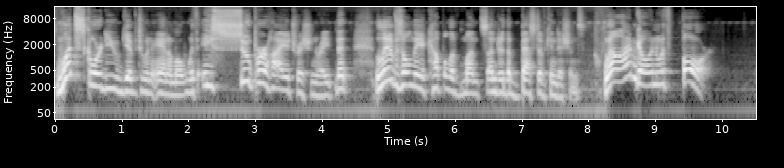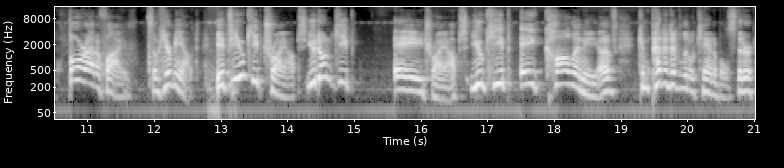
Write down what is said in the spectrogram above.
What score do you give to an animal with a super high attrition rate that lives only a couple of months under the best of conditions? Well, I'm going with four. Four out of five. So hear me out. If you keep triops, you don't keep a triops, you keep a colony of competitive little cannibals that are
